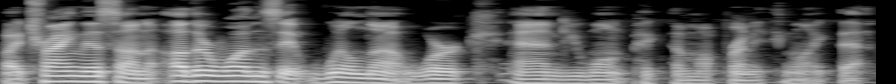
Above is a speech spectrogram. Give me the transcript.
By trying this on other ones, it will not work and you won't pick them up or anything like that.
